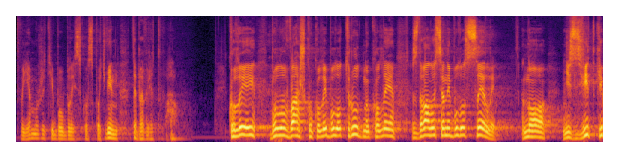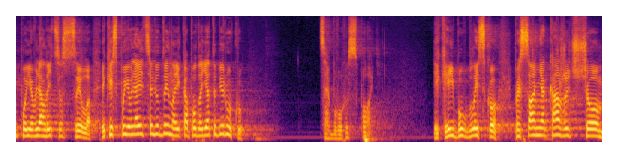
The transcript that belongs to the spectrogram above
В твоєму житті був близько Господь. Він тебе врятував. Коли було важко, коли було трудно, коли, здавалося, не було сили, но ні звідки появляється сила. Якась появляється людина, яка подає тобі руку. Це був Господь, який був близько. Писання кажуть, що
